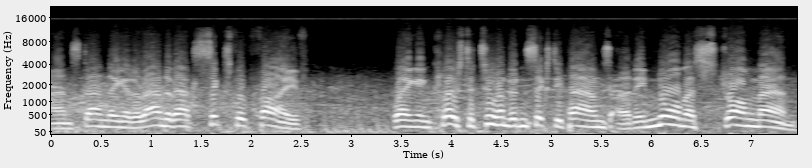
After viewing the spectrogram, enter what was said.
And standing at around about six foot five, weighing in close to 260 pounds, an enormous, strong man.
